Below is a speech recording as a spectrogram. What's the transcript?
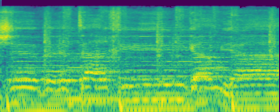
שבטח אם גם יד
